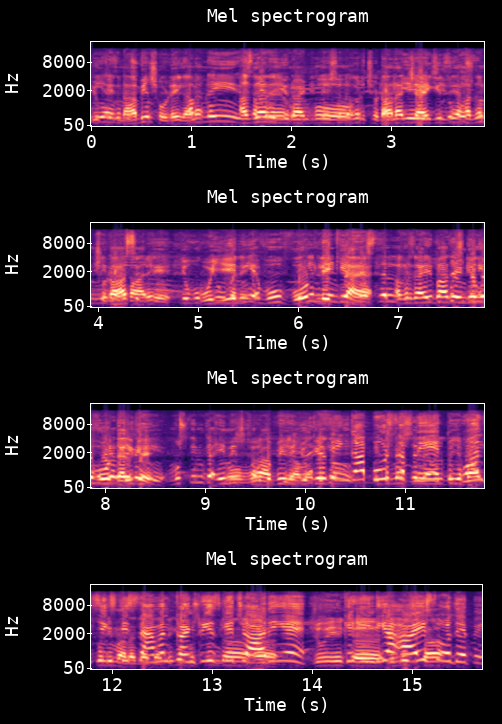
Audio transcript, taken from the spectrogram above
यूके ना भी छोड़ेगा ना। अगर यूनाइटेड नेशन अगर छुड़ाना चाहेगी तो हजम छुड़ा सकते हैं कि वो ये नहीं है वो वोट लेके आया अगर ज़ाहिर बात है इंडिया को वोट डल गए मुस्लिम का इमेज खराब फिर यूके तो सिंगापुर समेत 160 सेवन कंट्रीज़ ये चाह रही है जो की इंडिया आए सौदे पे।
